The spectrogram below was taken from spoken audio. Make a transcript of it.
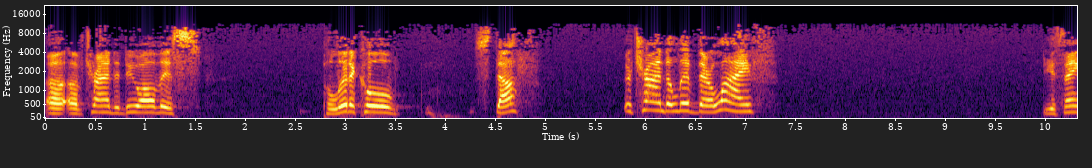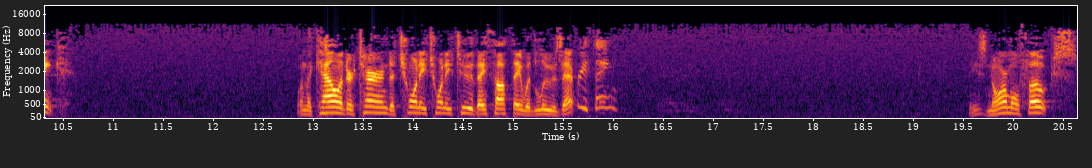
uh, of trying to do all this political stuff. They're trying to live their life. Do you think when the calendar turned to 2022, they thought they would lose everything? These normal folks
